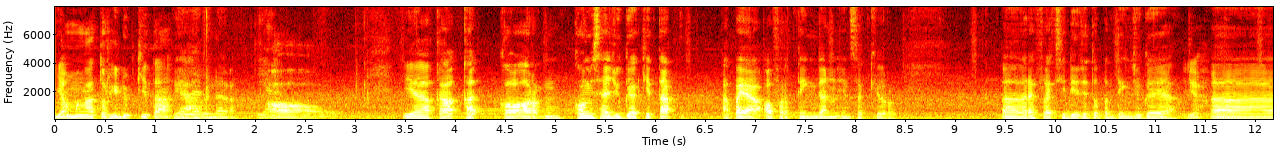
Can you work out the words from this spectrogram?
yang mengatur hidup kita. Ya Benar. benar. Iya. Oh. Ya ka- ka- kalau orang kalau misalnya juga kita apa ya overthink dan insecure, eh, refleksi diri itu penting juga ya. Iya. Eh,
